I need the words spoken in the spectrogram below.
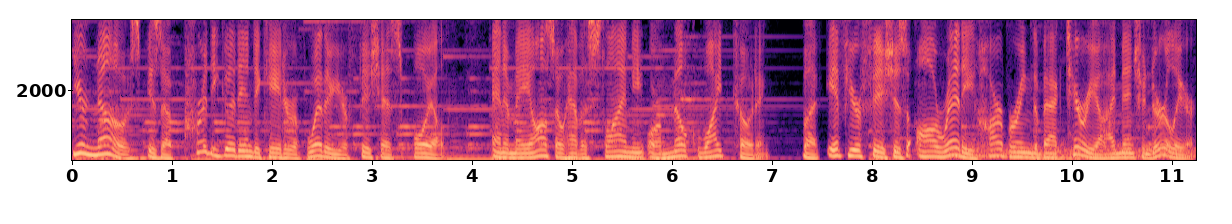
Your nose is a pretty good indicator of whether your fish has spoiled, and it may also have a slimy or milk white coating. But if your fish is already harboring the bacteria I mentioned earlier,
